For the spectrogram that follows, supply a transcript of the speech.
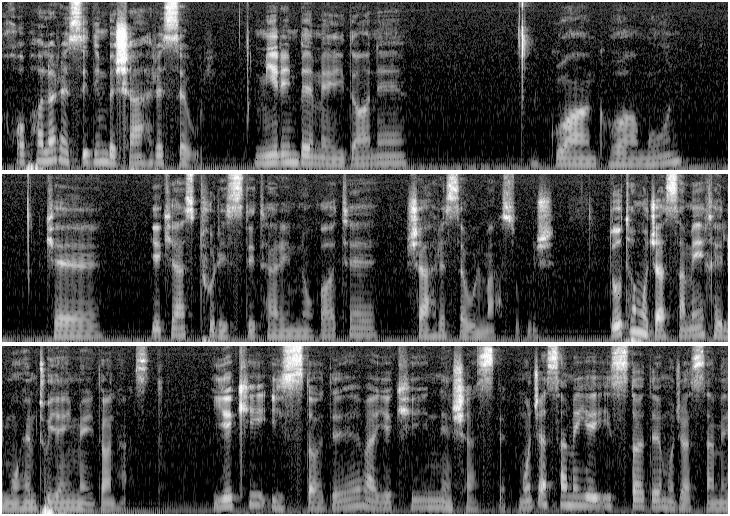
خب حالا رسیدیم به شهر سئول. میریم به میدان گوانگوامون که یکی از توریستی ترین نقاط شهر سئول محسوب میشه. دو تا مجسمه خیلی مهم توی این میدان هست. یکی ایستاده و یکی نشسته. مجسمه ایستاده مجسمه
